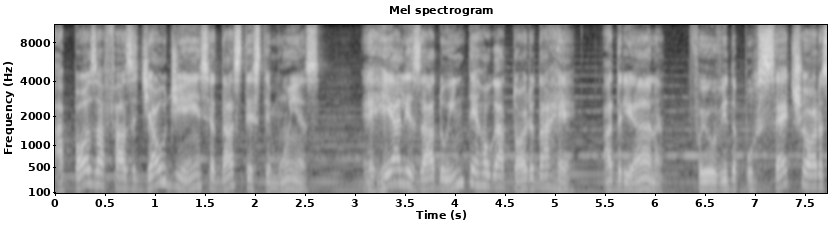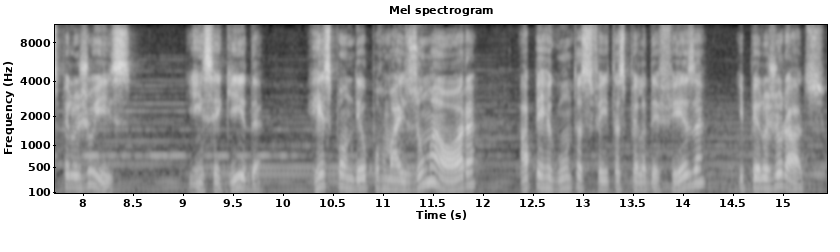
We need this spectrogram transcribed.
Após a fase de audiência das testemunhas, é realizado o interrogatório da ré. Adriana foi ouvida por sete horas pelo juiz e, em seguida, respondeu por mais uma hora a perguntas feitas pela defesa e pelos jurados.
